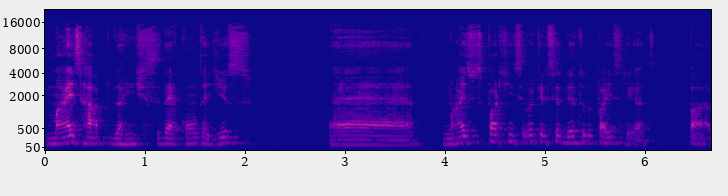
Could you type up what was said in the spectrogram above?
mais rápido a gente se der conta disso, é, mais o esporte em si vai crescer dentro do país, tá ligado? Pa-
